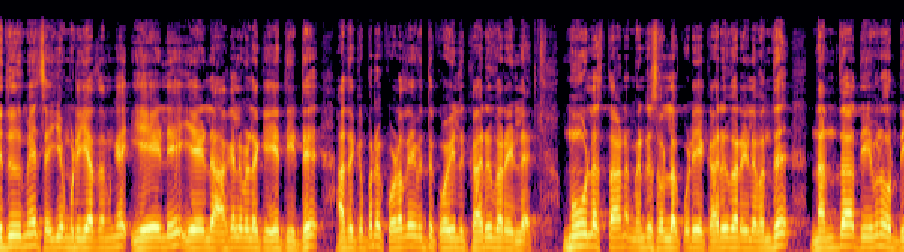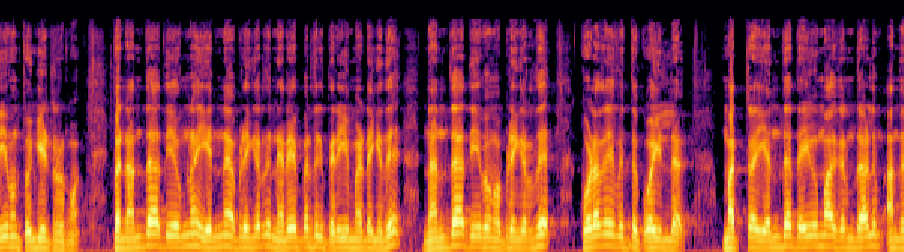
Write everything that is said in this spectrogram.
எதுவுமே செய்ய முடியாதவங்க ஏழு ஏழு அகல் விளக்கு ஏற்றிட்டு அதுக்கப்புறம் குலதெய்வத்து கோயில் கருவறையில் மூலஸ்தானம் என்று சொல்லக்கூடிய கருவறையில் வந்து நந்தா தீபம்னு ஒரு தீபம் தொங்கிட்டு இருக்கும். இப்போ நந்தா தீபம்னா என்ன அப்படிங்கிறது நிறைய பேர்த்துக்கு தெரிய மாட்டேங்குது. நந்தா தீபம் அப்படிங்கிறது குலதெய்வத்து கோயிலில் மற்ற எந்த தெய்வமாக இருந்தாலும் அந்த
